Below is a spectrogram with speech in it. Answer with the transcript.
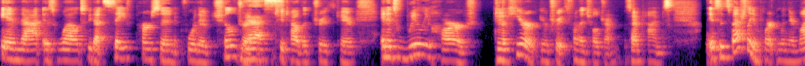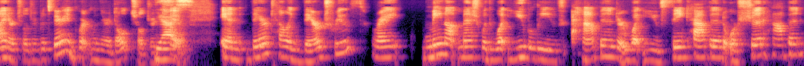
in that as well to be that safe person for their children yes. to tell the truth to. And it's really hard to hear your truth from the children sometimes. It's especially important when they're minor children, but it's very important when they're adult children yes. too. And they're telling their truth, right? May not mesh with what you believe happened or what you think happened or should happen,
